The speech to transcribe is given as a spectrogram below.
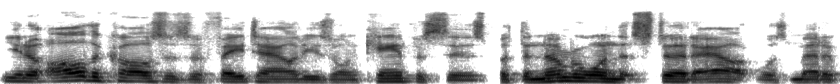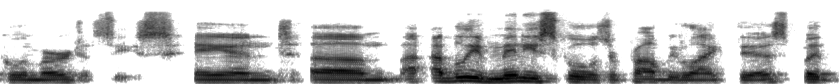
you know all the causes of fatalities on campuses but the number one that stood out was medical emergencies. And um, i believe many schools are probably like this but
